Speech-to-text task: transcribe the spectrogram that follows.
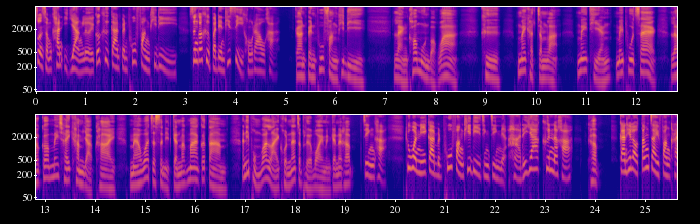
ส่วนสำคัญอีกอย่างเลยก็คือการเป็นผู้ฟังที่ดี ซึ่งก็คือประเด็นที่ 4 ของเราค่ะ การเป็นผู้ฟังที่ดี แหล่งข้อมูลบอกว่า คือไม่ขัดจำละ ไม่เถียง ไม่พูดแทรก แล้วก็ไม่ใช้คำหยาบคาย แม้ว่าจะสนิทกันมากๆก็ตาม อันนี้ผมว่าหลายคนน่าจะเผลอบ่อยเหมือนกันนะครับ จริงค่ะ ทุกวันนี้การเป็นผู้ฟังที่ดีจริง ๆ เนี่ยหาได้ยากขึ้นนะคะ ครับ การที่เราตั้งใจฟังใคร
